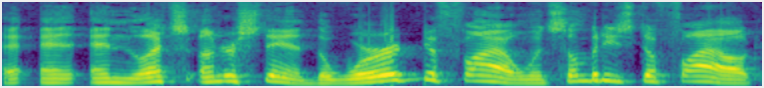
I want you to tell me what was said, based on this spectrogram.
And, and, let's understand the word defile, when somebody's defiled,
